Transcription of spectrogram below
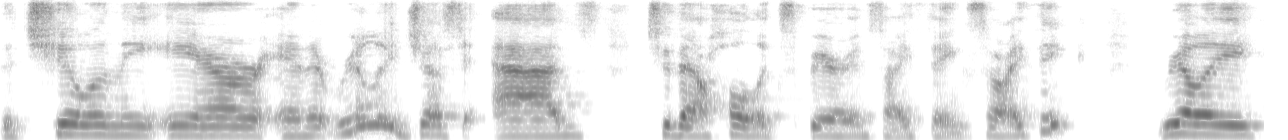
the chill in the air. And it really just adds to that whole experience, I think. So I think really,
